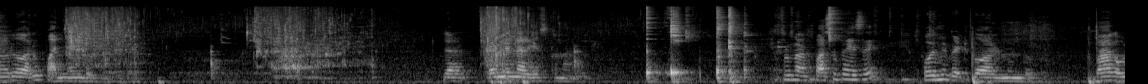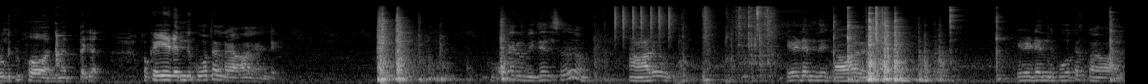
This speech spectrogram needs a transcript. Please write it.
ఆరు ఆరు పన్నెండు. ఇలా రెండున్నర వేసుకున్నాను ఇప్పుడు మనం పసుపు వేసి పొయ్యి మీద పెట్టుకోవాలి ముందు. బాగా ఉడికిపోవాలి మెత్తగా. ఒక ఏడెనిమిది కూతలు రావాలండి. కుక్కర్ విజిల్స్ ఆరు ఏడెనిమిది కావాలండి. ఏడెనిమిది కూతలు కావాలి.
